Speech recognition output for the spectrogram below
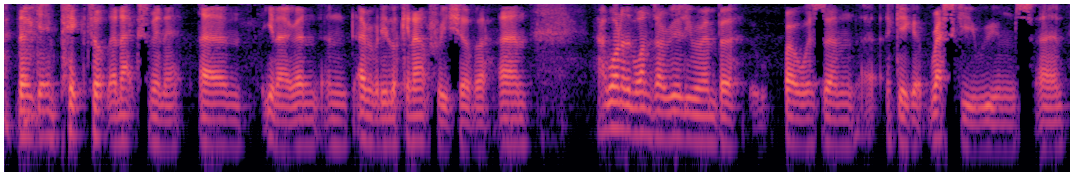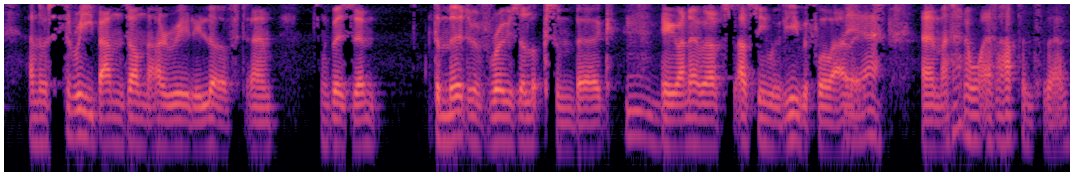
then getting picked up the next minute, um, you know, and and everybody looking out for each other. Um, and one of the ones I really remember well was um, a gig at Rescue Rooms, um, and there was three bands on that I really loved. Um, it was um, the Murder of Rosa Luxemburg, who I know I've I've seen with you before, Alex. Um, I don't know whatever happened to them.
